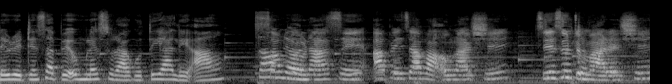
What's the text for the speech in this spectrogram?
လေးတွေတင်ဆက်ပေးဦးမလဲဆိုတာကိုသိရလေအောင်စောင့်မျှော်နာဆင်အားပေးကြပါအောင်လားရှင်ကျေးဇူးတင်ပါတယ်ရှင်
